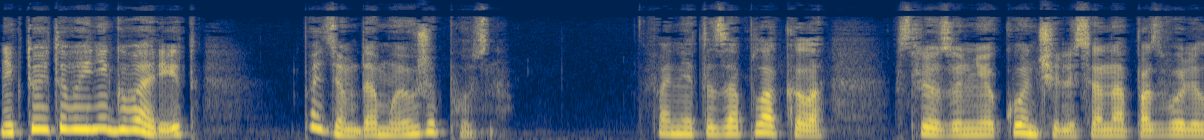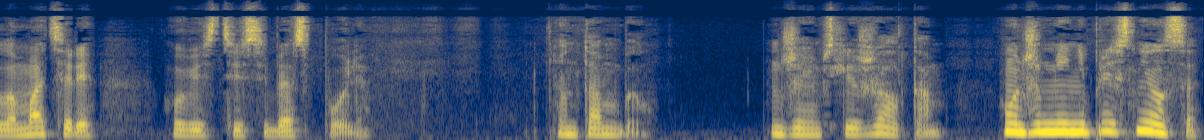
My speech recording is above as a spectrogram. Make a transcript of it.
Никто этого и не говорит. Пойдем домой, уже поздно. Фанета заплакала, слезы у нее кончились, она позволила матери увести себя с поля. Он там был. Джеймс лежал там. Он же мне не приснился.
